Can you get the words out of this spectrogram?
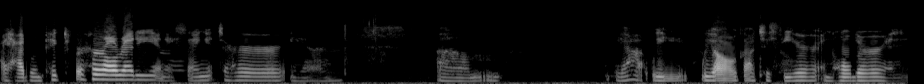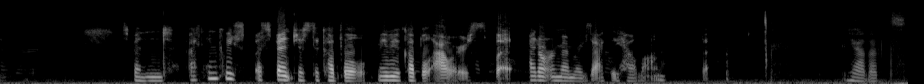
I had one picked for her already, and I sang it to her. And um, yeah, we we all got to see her and hold her and spend i think we spent just a couple maybe a couple hours but i don't remember exactly how long but. yeah that's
